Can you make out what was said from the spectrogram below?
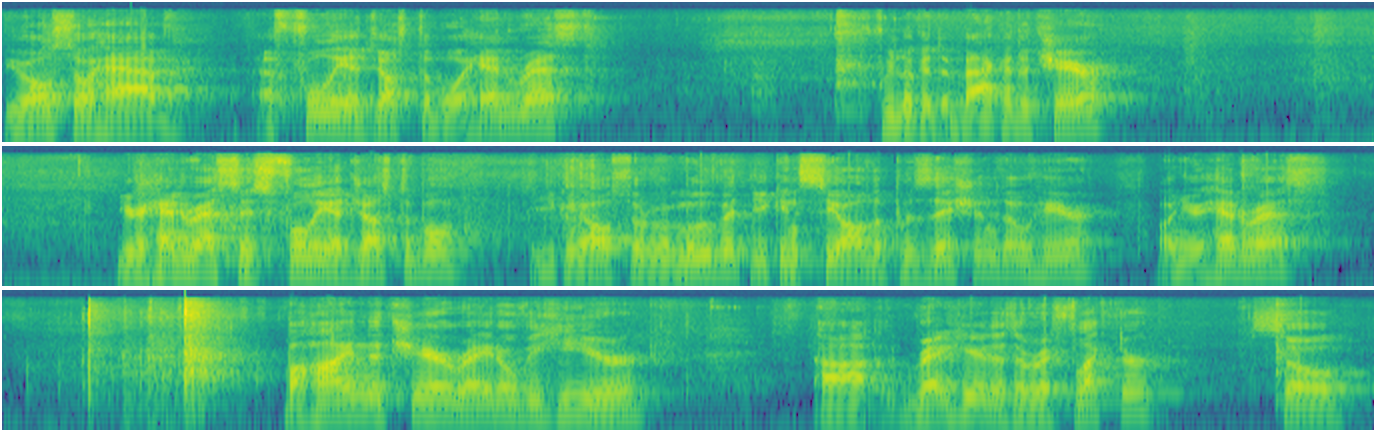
You also have a fully adjustable headrest If we look at the back of the chair, your headrest is fully adjustable. You can also remove it. You can see all the positions over here on your headrest. Behind the chair, right over here, uh, right here, there's a reflector. So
